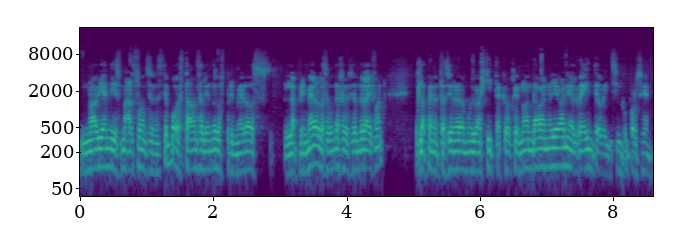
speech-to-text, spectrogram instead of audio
no había ni smartphones en ese tiempo, estaban saliendo los primeros, la primera o la segunda generación del iPhone, pues la penetración era muy bajita, creo que no andaba, no llegaba ni al 20 o 25%.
